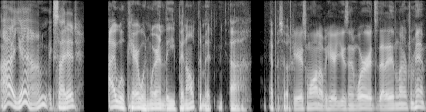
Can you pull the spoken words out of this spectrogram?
Ah, yeah, I'm excited. I will care when we're in the penultimate uh, episode. Here's Juan over here using words that I didn't learn from him.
